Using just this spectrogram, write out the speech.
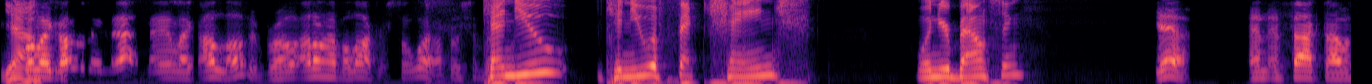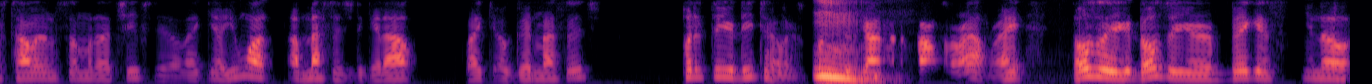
Yeah. But like other than that, man, like I love it, bro. I don't have a locker, so what? Can you can you affect change when you're bouncing? Yeah, and in fact, I was telling some of the chiefs, you know, like, yo, you want a message to get out, like a good message, put it through your detailers, put mm. it through the guys that are bouncing around, right? Those are your, those are your biggest, you know,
